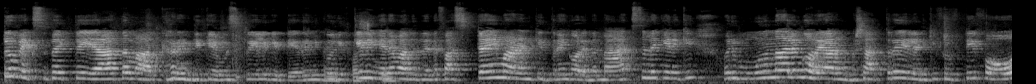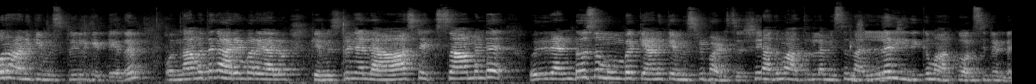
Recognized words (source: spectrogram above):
ഒട്ടും എക്സ്പെക്ട് ചെയ്യാത്ത മാർക്കാണ് എനിക്ക് കെമിസ്ട്രിയിൽ കിട്ടിയത്. എനിക്ക് ഒരിക്കലും ഇങ്ങനെ വന്നിട്ടില്ല ഫസ്റ്റ് ടൈം ആണ് എനിക്ക് ഇത്രയും കുറയുന്നത്. മാത്സിലൊക്കെ എനിക്ക് ഒരു മൂന്നും നാലും കുറയാറുണ്ട്. പക്ഷെ അത്രയില്ല എനിക്ക് ഫിഫ്റ്റി ഫോർ ആണ് കെമിസ്ട്രിയിൽ കിട്ടിയത്. ഒന്നാമത്തെ കാര്യം പറയാലോ. കെമിസ്ട്രി ഞാൻ ലാസ്റ്റ് എക്സാമിന്റെ ഒരു രണ്ടു ദിവസം മുമ്പൊക്കെയാണ് കെമിസ്ട്രി പഠിച്ചത്. പക്ഷെ അത് മാത്രമല്ല മിസ് നല്ല രീതിക്ക് മാർക്ക് കുറച്ചിട്ടുണ്ട്.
